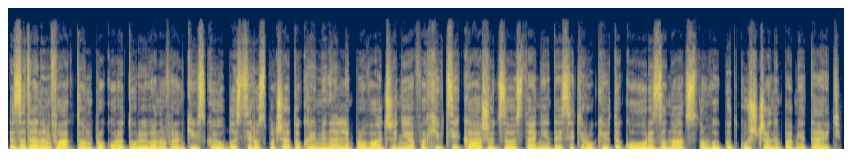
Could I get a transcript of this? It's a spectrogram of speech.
За даним фактом, прокуратура Івано-Франківської області розпочато кримінальне провадження. Фахівці кажуть, за останні 10 років такого резонансного випадку ще не пам'ятають.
